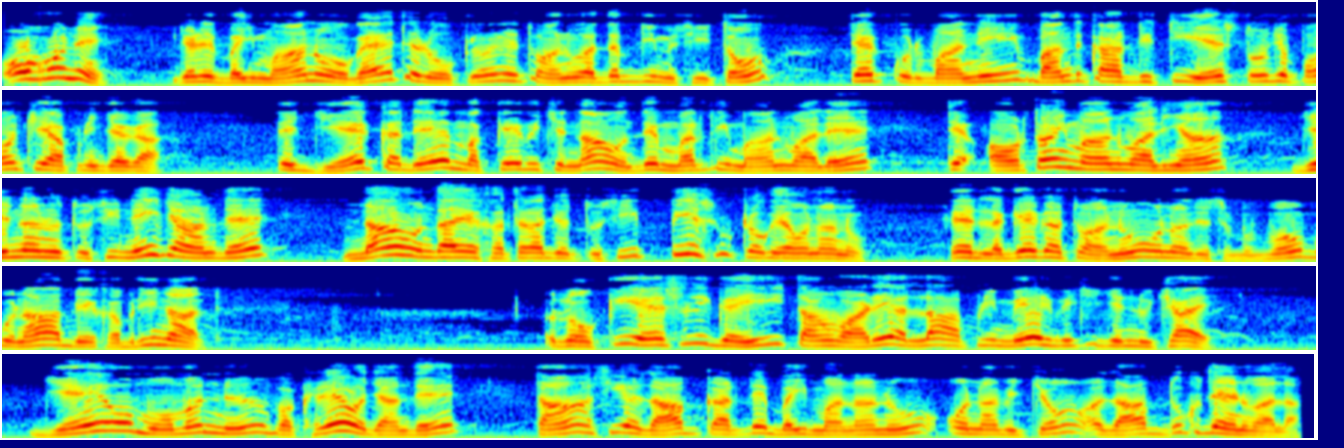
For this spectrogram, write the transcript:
ਉਹ ਨੇ ਜਿਹੜੇ ਬੇਈਮਾਨ ਹੋ ਗਏ ਤੇ ਰੋਕਿਓ ਨੇ ਤੁਹਾਨੂੰ ਅਦਬ ਦੀ ਮਸੀਤੋਂ ਤੇ ਕੁਰਬਾਨੀ ਬੰਦ ਕਰ ਦਿੱਤੀ, ਇਸ ਤੋਂ ਜੋ ਪਹੁੰਚੇ ਆਪਣੀ ਜਗ੍ਹਾ। ਤੇ ਜੇ ਕਦੇ ਮੱਕੇ ਵਿੱਚ ਨਾ ਹੁੰਦੇ ਮਰਦ ਇਮਾਨ ਵਾਲੇ ਤੇ ਔਰਤਾਂ ਇਮਾਨ ਵਾਲੀਆਂ ਜਿਨ੍ਹਾਂ ਨੂੰ ਤੁਸੀਂ ਨਹੀਂ ਜਾਣਦੇ, ਨਾ ਹੁੰਦਾ ਇਹ ਖਤਰਾ ਜੋ ਤੁਸੀਂ ਪੀ ਸੁਟੋਗੇ ਉਹਨਾਂ ਨੂੰ। ਫਿਰ ਲੱਗੇਗਾ ਤੁਹਾਨੂੰ ਉਹਨਾਂ ਦੇ ਸਬਬੋਂ ਗੁਨਾਹ ਬੇਖਬਰੀ ਨਾਲ। ਰੋਕੀ ਇਸ ਲਈ ਗਈ ਤਾਂ ਵਾੜੇ ਅੱਲਾ ਆਪਣੀ ਮਿਹਰ ਵਿੱਚ ਜਿੰਨੂੰ ਚਾਹੇ ਜੇ ਉਹ ਮੂਮਨ ਵੱਖਰੇ ਹੋ ਜਾਂਦੇ ਤਾਂ ਅਸੀਂ ਅਜ਼ਾਬ ਕਰਦੇ ਬੇਈਮਾਨਾਂ ਨੂੰ ਉਹਨਾਂ ਵਿੱਚੋਂ ਅਜ਼ਾਬ ਦੁੱਖ ਦੇਣ ਵਾਲਾ।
